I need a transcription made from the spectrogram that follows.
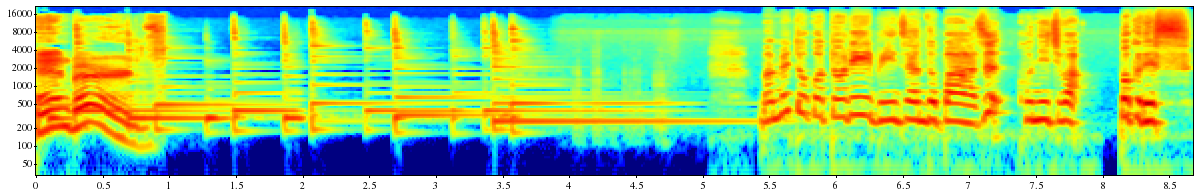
and birds. 豆と小鳥ビーンズバーズこんにちは。僕です。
